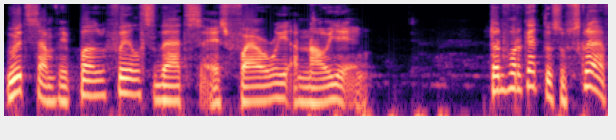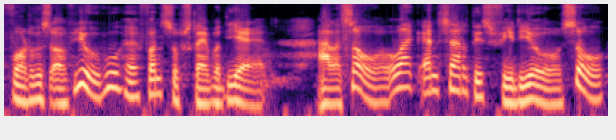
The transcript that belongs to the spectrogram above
which some people feels that is very annoying. Don't forget to subscribe for those of you who haven't subscribed yet. Also, like and share this video so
